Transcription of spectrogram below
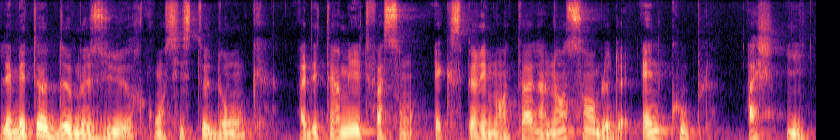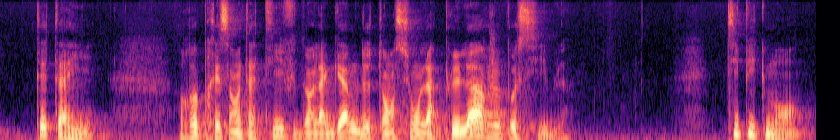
Les méthodes de mesure consistent donc à déterminer de façon expérimentale un ensemble de n couples HI, θI, représentatifs dans la gamme de tension la plus large possible. Typiquement,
